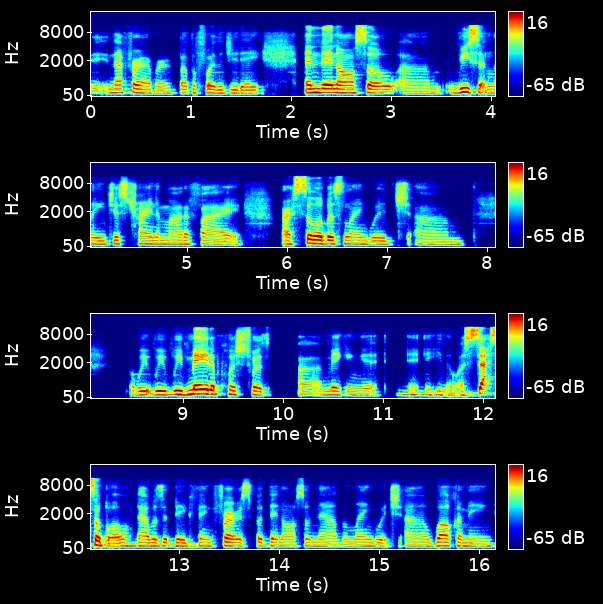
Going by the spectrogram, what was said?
eh, not forever, but before the due date. And then also um, recently, just trying to modify our syllabus language. Um, we, we, we've made a push towards uh, making it, eh, eh, you know, accessible. That was a big thing first, but then also now the language uh, welcoming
